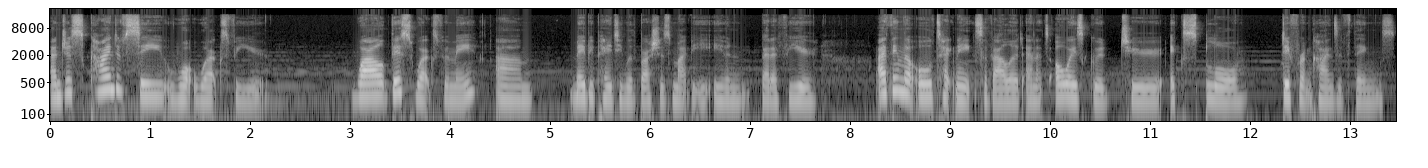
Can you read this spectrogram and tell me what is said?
and just kind of see what works for you. While this works for me, um, maybe painting with brushes might be even better for you. I think that all techniques are valid and it's always good to explore different kinds of things.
